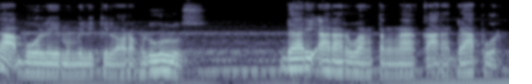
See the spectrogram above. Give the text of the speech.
tak boleh memiliki lorong lulus dari arah ruang tengah ke arah dapur?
